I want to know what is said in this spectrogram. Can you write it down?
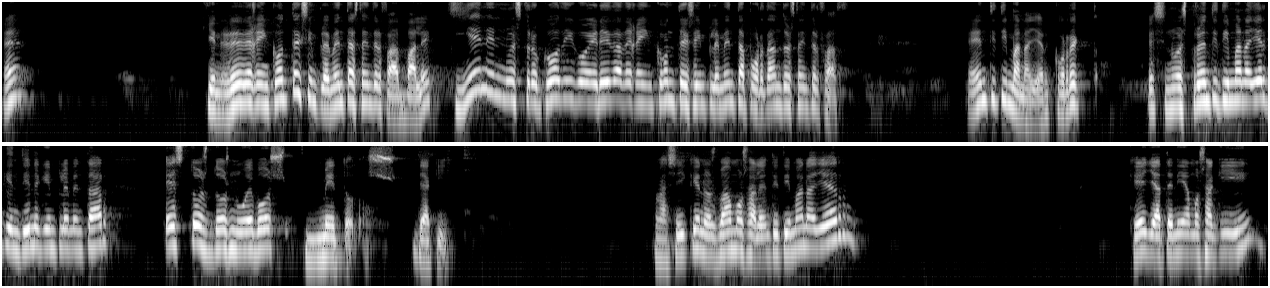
¿Eh? Quien herede de GameContext implementa esta interfaz, ¿vale? ¿Quién en nuestro código hereda de GameContext e implementa por tanto esta interfaz? Entity Manager, correcto. Es nuestro Entity Manager quien tiene que implementar estos dos nuevos métodos de aquí. Así que nos vamos al Entity Manager, que ya teníamos aquí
